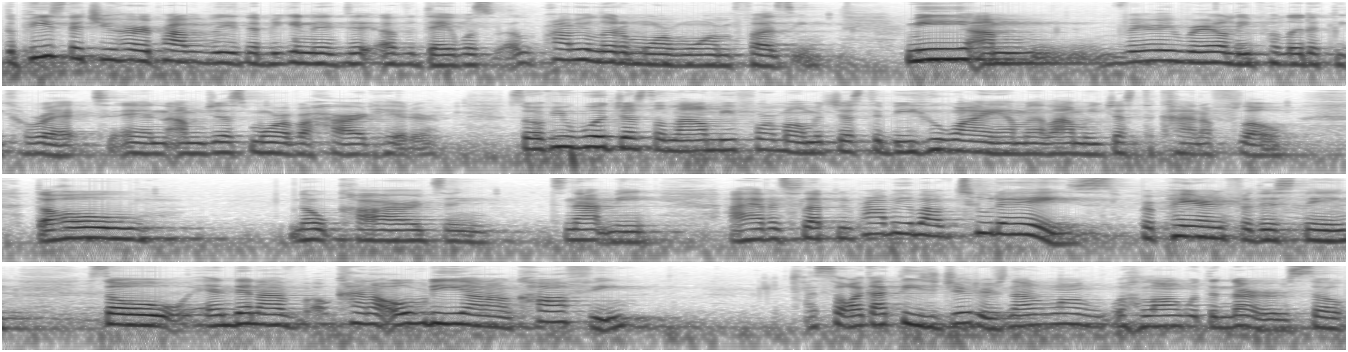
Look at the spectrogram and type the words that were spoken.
The piece that you heard probably at the beginning of the day was probably a little more warm fuzzy. Me, I'm very rarely politically correct, and I'm just more of a hard hitter. So if you would just allow me for a moment just to be who I am and allow me just to kind of flow. The whole note cards, and it's not me. I haven't slept in probably about two days preparing for this thing. So, and then I've kind of OD'd on coffee. So I got these jitters, not along, along with the nerves. So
